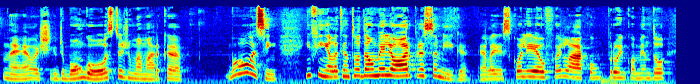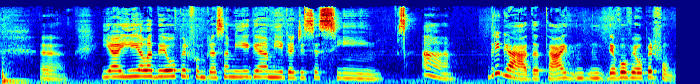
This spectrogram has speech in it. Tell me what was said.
né? Eu achei de bom gosto, de uma marca boa, assim. Enfim, ela tentou dar o melhor para essa amiga. Ela escolheu, foi lá, comprou, encomendou. Uh, e aí ela deu o perfume para essa amiga. A amiga disse assim: Ah, obrigada, tá? E devolveu o perfume.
